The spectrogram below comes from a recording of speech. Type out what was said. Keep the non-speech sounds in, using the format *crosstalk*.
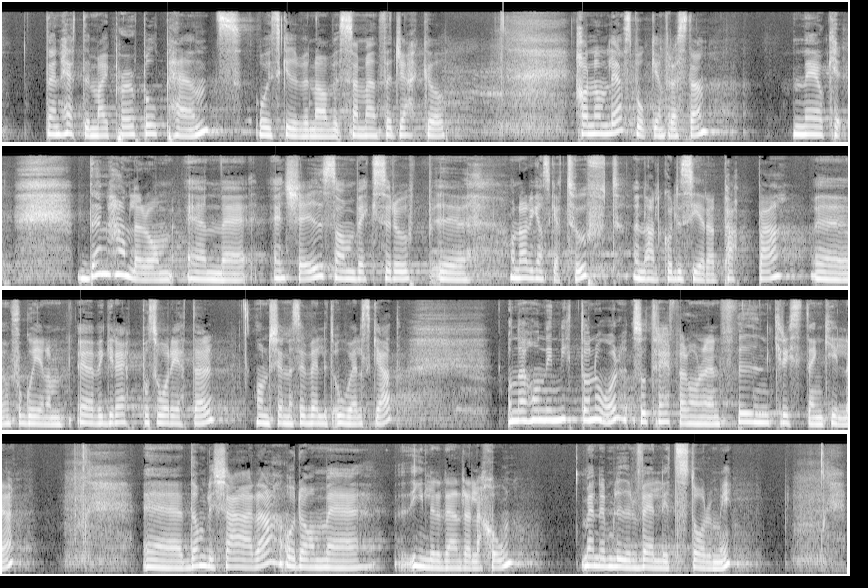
Den hette My Purple Pants och är skriven av Samantha Jackal. Har någon läst boken förresten? Nej, okej. Okay. Den handlar om en, eh, en tjej som växer upp. Eh, hon har det ganska tufft. En alkoholiserad pappa. Eh, får gå igenom övergrepp och svårigheter. Hon känner sig väldigt oälskad. Och när hon är 19 år så träffar hon en fin kristen kille. Eh, de blir kära och de eh, inleder en relation. Men den blir väldigt stormig.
